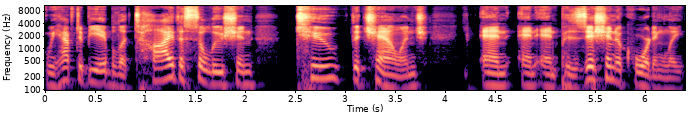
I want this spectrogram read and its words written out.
we have to be able to tie the solution to the challenge and, and, and position accordingly.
